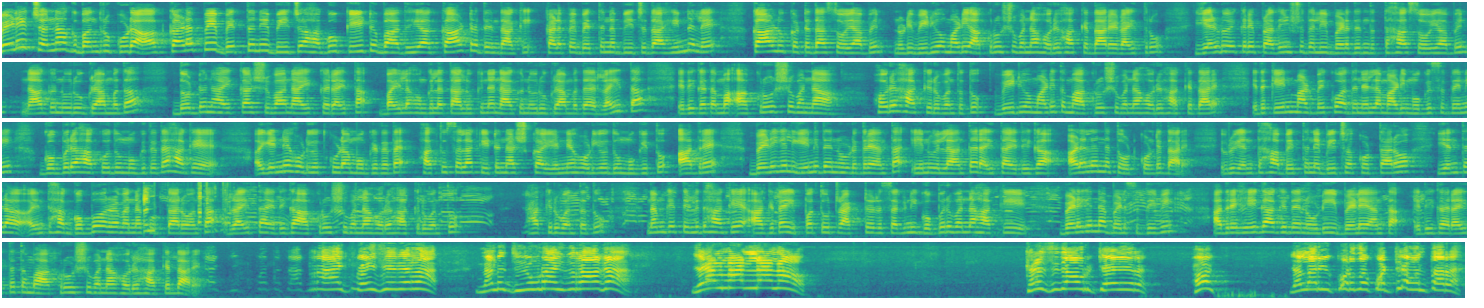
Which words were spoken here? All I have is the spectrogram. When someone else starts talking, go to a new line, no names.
ಬೆಳೆ ಚೆನ್ನಾಗಿ ಬಂದರೂ ಕೂಡ ಕಳಪೆ ಬೆತ್ತನೆ ಬೀಜ ಹಾಗೂ ಕೀಟಬಾಧೆಯ ಕಾಟದಿಂದಾಗಿ ಕಳಪೆ ಬೆತ್ತನ ಬೀಜದ ಹಿನ್ನೆಲೆ ಕಾಳು ಕಟ್ಟದ ಸೋಯಾಬೀನ್. ನೋಡಿ, ವಿಡಿಯೋ ಮಾಡಿ ಆಕ್ರೋಶವನ್ನ ಹೊರಹಾಕಿದ್ದಾರೆ ರೈತರು. ಎರಡು ಎಕರೆ ಪ್ರದೇಶದಲ್ಲಿ ಬೆಳೆದಂತಹ ಸೋಯಾಬೀನ್ ನಾಗನೂರು ಗ್ರಾಮದ ದೊಡ್ಡನಾಯಕ ಶಿವನಾಯಕ್ ರೈತ, ಬೈಲಹೊಂಗಲ ತಾಲೂಕಿನ ನಾಗನೂರು ಗ್ರಾಮದ ರೈತ. ಇದೀಗ ತಮ್ಮ ಆಕ್ರೋಶವನ್ನ ಹೊರ ಹಾಕಿರುವಂಥದ್ದು ವಿಡಿಯೋ ಮಾಡಿ ತಮ್ಮ ಆಕ್ರೋಶವನ್ನ ಹೊರ ಹಾಕಿದ್ದಾರೆ ಇದಕ್ಕೆ ಏನು ಮಾಡಬೇಕು? ಅದನ್ನೆಲ್ಲ ಮಾಡಿ ಮುಗಿಸಿದ್ದೀನಿ. ಗೊಬ್ಬರ ಹಾಕೋದು ಮುಗಿದಿದೆ. ಹಾಗೆ ಎಣ್ಣೆ ಹೊಡೆಯೋದು ಕೂಡ ಮುಗಿದಿದೆ. ಹತ್ತು ಸಲ ಕೀಟನಾಶಕ ಎಣ್ಣೆ ಹೊಡೆಯೋದು ಮುಗೀತು. ಆದರೆ ಬೆಳೆಯಲ್ಲಿ ಏನಿದೆ ನೋಡಿದ್ರೆ ಅಂತ ಏನೂ ಇಲ್ಲ ಅಂತ ರೈತ ಇದೀಗ ಅಳಲನ್ನು ತೋಡ್ಕೊಂಡಿದ್ದಾರೆ. ಇವರು ಎಂತಹ ಬೆತ್ತನೆ ಬೀಜ ಕೊಡ್ತಾರೋ, ಎಂತರ, ಎಂತಹ ಗೊಬ್ಬರವನ್ನ ಕೊಡ್ತಾರೋ ಅಂತ ರೈತ ಇದೀಗ ಆಕ್ರೋಶವನ್ನ ಹೊರ ಹಾಕಿರುವಂತು ಹಾಕಿರುವಂಥದ್ದು. ನಮಗೆ ತಿಳಿದ ಹಾಗೆ ಆಗಿದೆ ಇಪ್ಪತ್ತು ಟ್ರ್ಯಾಕ್ಟರ್ ಸಗಣಿ ಗೊಬ್ಬರವನ್ನು ಹಾಕಿ ಬೆಳೆಯನ್ನು ಬೆಳೆಸಿದ್ದೀವಿ. ಆದರೆ ಹೇಗಾಗಿದೆ ನೋಡಿ ಬೆಳೆ ಅಂತ. ಇದೀಗ ರೈತ ತಮ್ಮ ಆಕ್ರೋಶವನ್ನು ಹೊರ ಹಾಕಿದ್ದಾರೆ
ನನ್ನ ಜೀವನ ಇದ್ರಾಗ ಏನು ಮಾಡಲಿ ನಾವು ಅವ್ರು ಕೇಳಿರ ಎಲ್ಲರಿಗೂ ಕೊಡ್ದು ಕೊಟ್ಟೇವಂತಾರೆ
